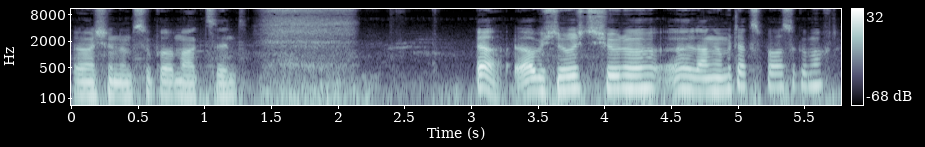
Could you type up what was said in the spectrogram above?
wenn wir schon im Supermarkt sind. Ja, da habe ich eine richtig schöne äh, lange Mittagspause gemacht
